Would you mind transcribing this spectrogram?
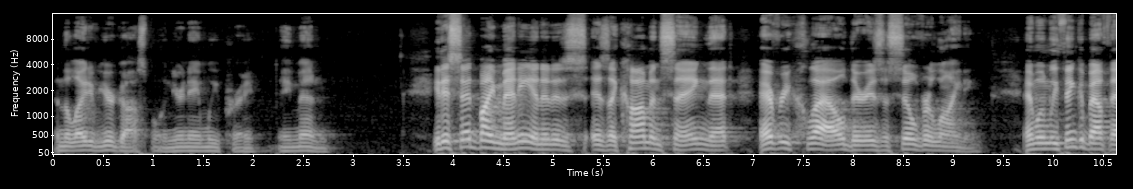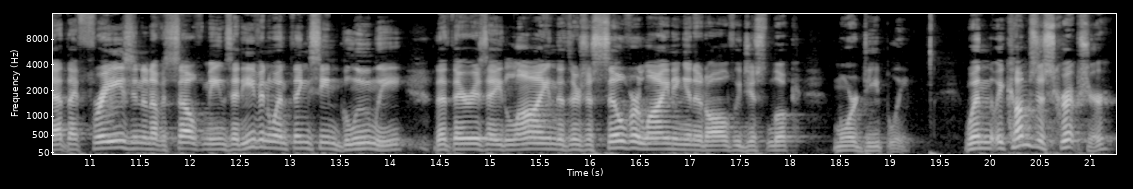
and the light of your gospel. In your name we pray. Amen. It is said by many, and it is, is a common saying, that every cloud there is a silver lining. And when we think about that, that phrase in and of itself means that even when things seem gloomy, that there is a line, that there's a silver lining in it all if we just look more deeply. When it comes to Scripture,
